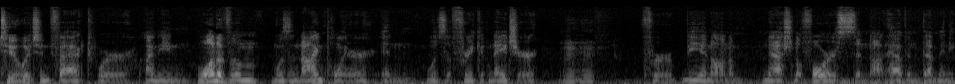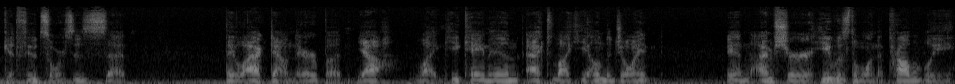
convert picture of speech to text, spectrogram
two which in fact were, I mean, one of them was a nine pointer and was a freak of nature hmm for being on a national forest and not having that many good food sources that they lack down there. But yeah, like he came in, acted like he owned the joint, and I'm sure he was the one that probably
